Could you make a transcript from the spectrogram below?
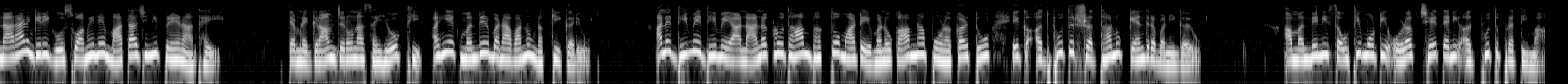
નારાયણગીરી ગોસ્વામીને માતાજીની પ્રેરણા થઈ. તેમણે ગ્રામજનોના સહયોગથી અહીં એક મંદિર બનાવવાનું નક્કી કર્યું. અને ધીમે ધીમે આ નાનકડું ધામ ભક્તો માટે મનોકામના પૂર્ણ કરતું એક અદ્ભુત શ્રદ્ધાનું કેન્દ્ર બની ગયું. આ મંદિરની સૌથી મોટી ઓળખ છે તેની અદ્ભુત પ્રતિમા.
